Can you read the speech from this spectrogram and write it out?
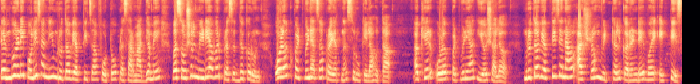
टेंभुर्णी पोलिसांनी मृत व्यक्तीचा फोटो प्रसारमाध्यमे व सोशल मीडियावर प्रसिद्ध करून ओळख पटविण्याचा प्रयत्न सुरू केला होता. अखेर ओळख पटविण्यात यश आलं. मृत व्यक्तीचे नाव आश्रम विठ्ठल करंडे वय एकतीस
